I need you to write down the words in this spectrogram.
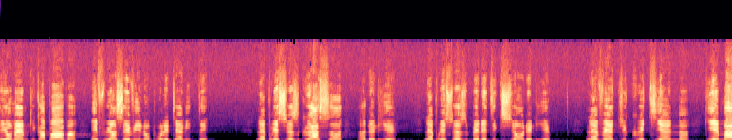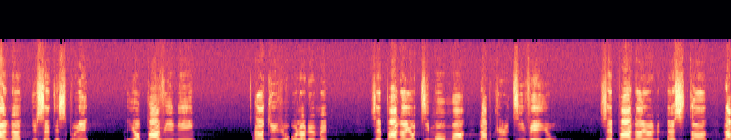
C'est eux-mêmes qui sont capables d'influencer vie nous pour l'éternité. Les précieuses grâces euh, de Dieu, les précieuses bénédictions de Dieu, les vertus chrétiennes qui émanent du Saint-Esprit, n'ont pas venu du jour au lendemain. C'est pas dans un petit moment n'a cultivé yo. C'est pas dans un instant n'a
